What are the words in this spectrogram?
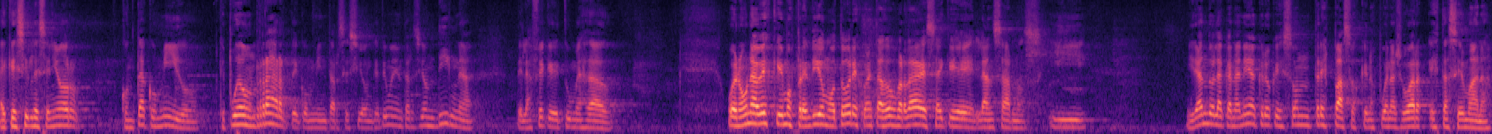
Hay que decirle, Señor, contá conmigo, que pueda honrarte con mi intercesión, que tenga una intercesión digna de la fe que tú me has dado. Bueno, una vez que hemos prendido motores con estas dos verdades hay que lanzarnos. Y mirando la cananea creo que son tres pasos que nos pueden ayudar esta semana.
